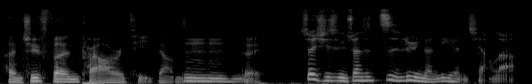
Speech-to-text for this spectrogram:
很去分 priority 这样子。嗯嗯，嗯。对，所以其实你算是自律能力很强啦。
